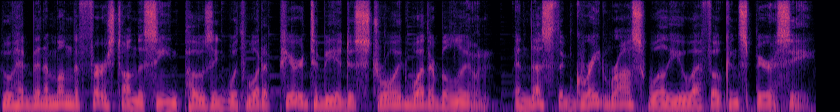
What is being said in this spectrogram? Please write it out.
who had been among the first on the scene posing with what appeared to be a destroyed weather balloon, and thus the Great Roswell UFO Conspiracy.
